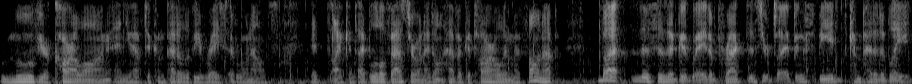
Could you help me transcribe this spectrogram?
move your car along and you have to competitively race everyone else. It, I can type a little faster when I don't have a guitar holding my phone up, but this is a good way to practice your typing speed competitively.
